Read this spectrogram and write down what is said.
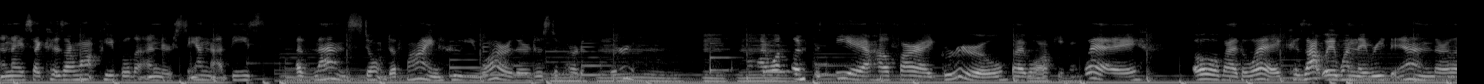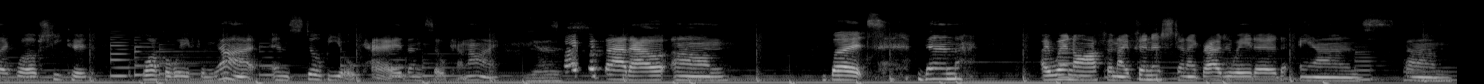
And I said, because I want people to understand that these events don't define who you are, they're just a part of the journey. Mm-hmm. I want them to see how far I grew by walking away. Oh, by the way, because that way when they read the end, they're like, well, if she could walk away from that and still be okay, then so can I. Yes. So I put that out. Um, but then I went off and I finished and I graduated and um,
